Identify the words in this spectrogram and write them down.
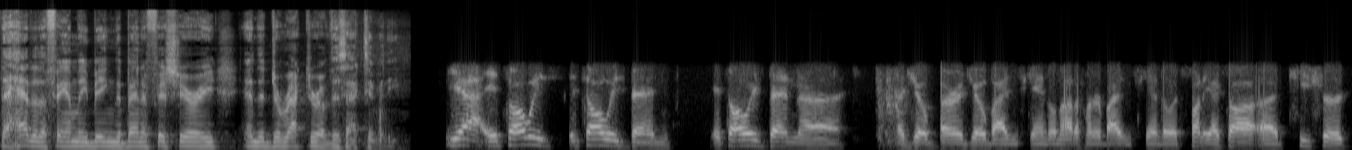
the head of the family being the beneficiary and the director of this activity? Yeah, it's always it's always been it's always been uh, a Joe or a Joe Biden scandal, not a Hunter Biden scandal. It's funny. I saw a T-shirt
